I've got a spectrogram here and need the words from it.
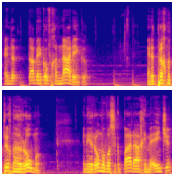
En dat, daar ben ik over gaan nadenken. En het bracht me terug naar Rome. En in Rome was ik een paar dagen in mijn eentje.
